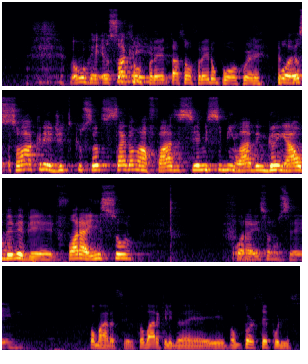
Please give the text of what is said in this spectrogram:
Vamos ver, eu só tá acredito... Sofrendo, tá sofrendo um pouco aí. Pô, eu só acredito que o Santos sai da má fase se MC Bin Laden ganhar o BBB. Fora isso... Fora Pô. isso eu não sei, Tomara, Ciro. Tomara que ele ganhe e vamos torcer por isso.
